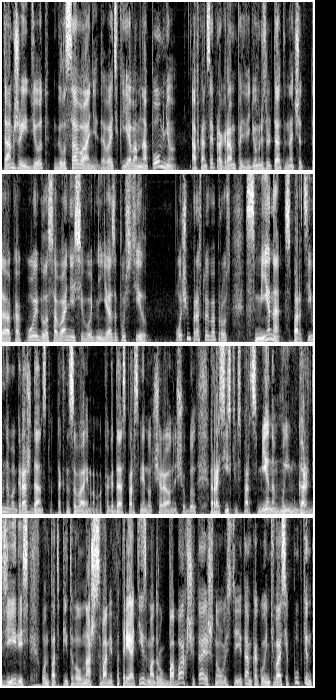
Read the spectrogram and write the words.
Там же идет голосование. Давайте-ка я вам напомню, а в конце программы подведем результаты. Значит, а какое голосование сегодня я запустил? Очень простой вопрос. Смена спортивного гражданства, так называемого, когда спортсмен, вот вчера он еще был российским спортсменом, мы им гордились, он подпитывал наш с вами патриотизм, а друг бабах, читаешь новости, и там какой-нибудь Вася Пупкин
